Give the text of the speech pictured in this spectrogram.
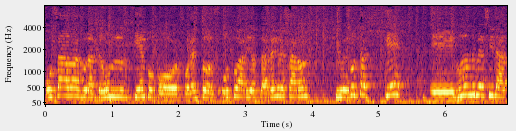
usadas durante un tiempo por, por estos usuarios, las regresaron y resulta que eh, en una universidad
